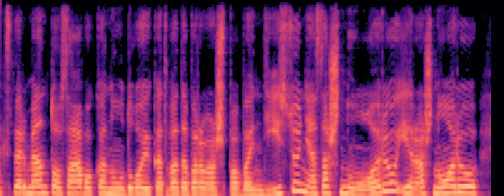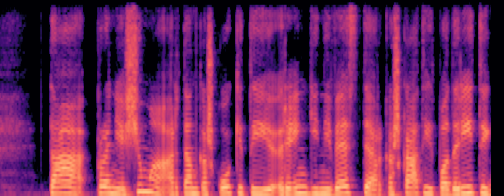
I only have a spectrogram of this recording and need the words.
eksperimento sąvoką naudoji kad va dabar aš pabandysiu nes aš noriu ir aš noriu tą pranešimą ar ten kažkokį tai renginį vesti ar kažką tai padaryti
